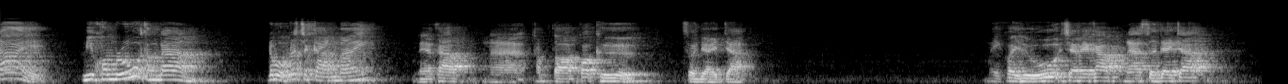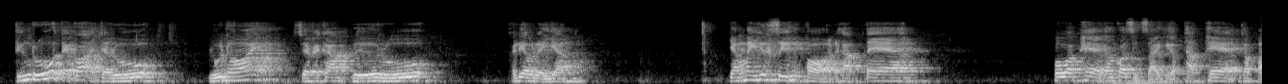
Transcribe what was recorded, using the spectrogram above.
ได้มีความรู้ทางด้าน ระบบราชการไหมนะครับคำตอบก็คือส่วนใหญ่จะ ไม่ค่อยรู้ใช่ไหมครับนะส่วนใหญ่จะถึงรู้แต่ก็อาจจะรู้ รู้น้อยใช่ไหมครับ หรือรู้เขาเรียกอะไรยัง ยังไม่ลึกซึ้งพอนะครับ แต่เพราะว่าแพทย์เขาก็ศึกษาเกี่ยวกับทางแพทย์เข้าไป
